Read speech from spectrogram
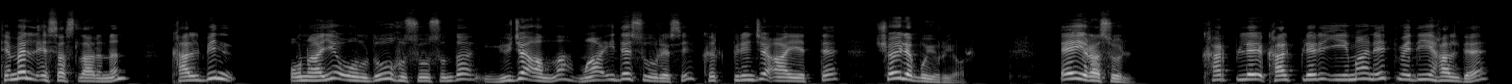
temel esaslarının kalbin onayı olduğu hususunda Yüce Allah Maide suresi 41. ayette şöyle buyuruyor. Ey Resul! Kalpleri, iman etmediği halde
